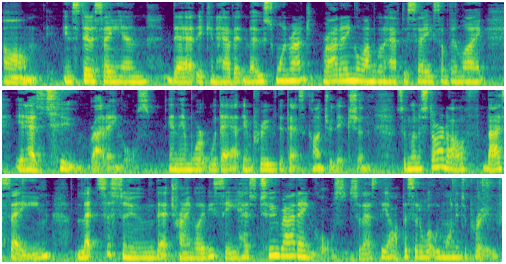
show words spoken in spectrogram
um, instead of saying that it can have at most one right, right angle, I'm going to have to say something like it has two right angles and then work with that and prove that that's a contradiction. So I'm going to start off by saying, let's assume that triangle ABC has two right angles. So that's the opposite of what we wanted to prove.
